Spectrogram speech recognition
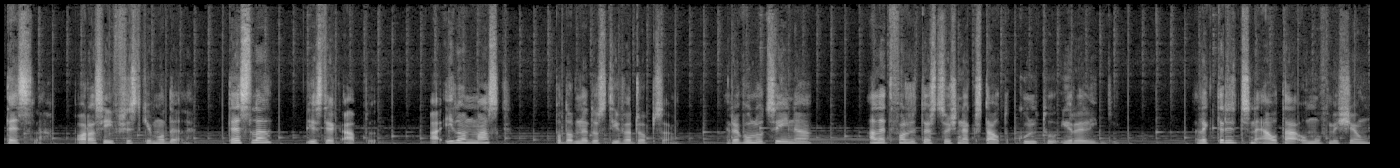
Tesla oraz jej wszystkie modele. Tesla jest jak Apple, a Elon Musk podobny do Steve'a Jobsa rewolucyjna, ale tworzy też coś na kształt kultu i religii. Elektryczne auta, umówmy się,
